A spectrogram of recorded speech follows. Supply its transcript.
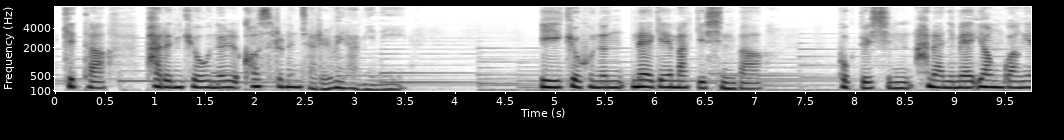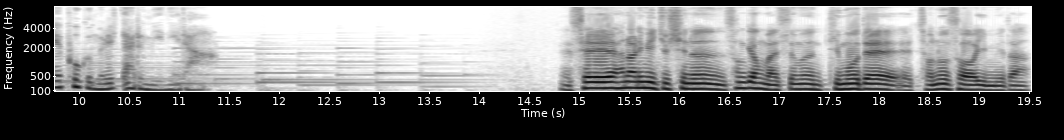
기타 바른 교훈을 거스르는 자를 위함이니 이 교훈은 내게 맡기신 바 복되신 하나님의 영광의 복음을 따름이니라. 새해 하나님이 주시는 성경 말씀은 디모데 전후서입니다.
